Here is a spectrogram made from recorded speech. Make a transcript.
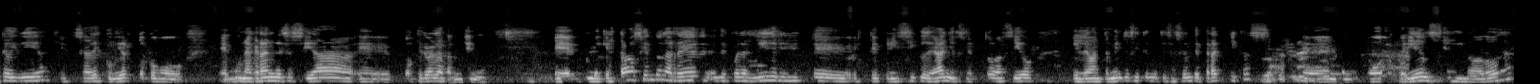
fue hoy día, que se ha descubierto como eh, una gran necesidad eh, posterior a la pandemia. Eh, lo que estaba haciendo la red de escuelas líderes este, este principio de año, ¿cierto? Ha sido el levantamiento y sistematización de prácticas o experiencias innovadoras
